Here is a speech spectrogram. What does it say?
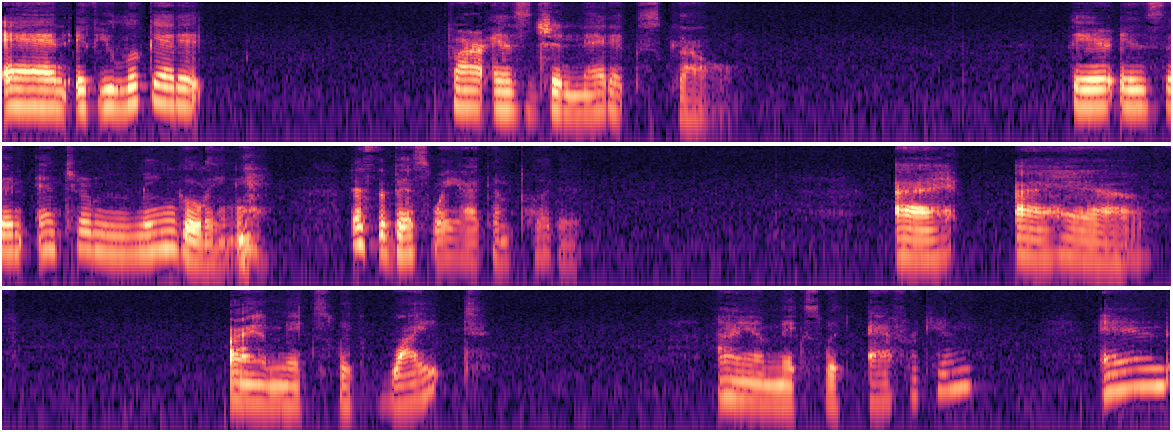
And if you look at it far as genetics go, there is an intermingling. That's the best way I can put it. I I have I am mixed with white. I am mixed with African and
